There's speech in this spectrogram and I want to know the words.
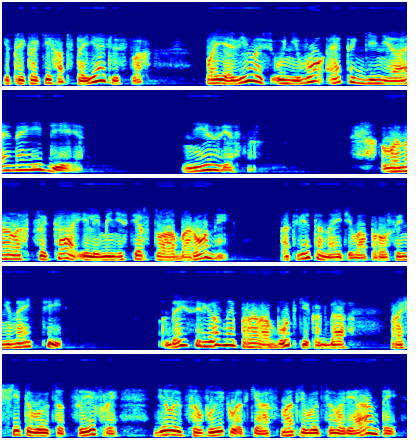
и при каких обстоятельствах появилась у него эта гениальная идея? Неизвестно. В аналах ЦК или Министерства обороны ответа на эти вопросы не найти. Да и серьезной проработки, когда просчитываются цифры, делаются выкладки, рассматриваются варианты –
